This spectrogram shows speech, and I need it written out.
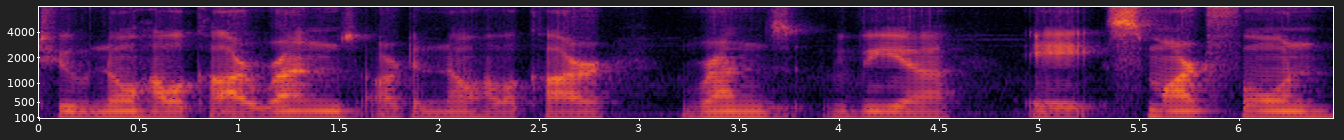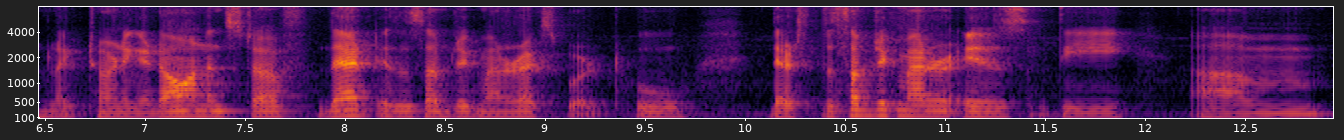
to know how a car runs or to know how a car runs via a smartphone, like turning it on and stuff, that is a subject matter expert who there's the subject matter is the um,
